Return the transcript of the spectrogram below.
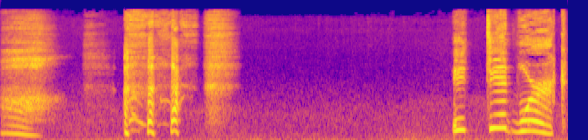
Oh. it did work!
